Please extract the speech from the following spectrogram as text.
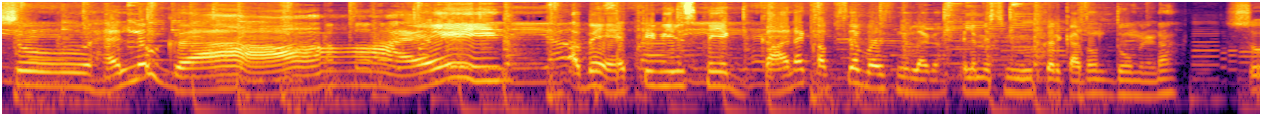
सो हेलो अबे हैप्पी व्हील्स में ये गाना कब से बजने लगा? पहले मैं इसे म्यूट करके आता हूँ दो मिनट ना सो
